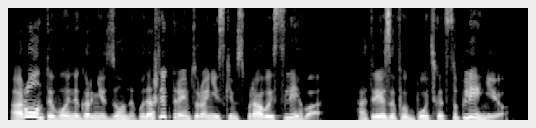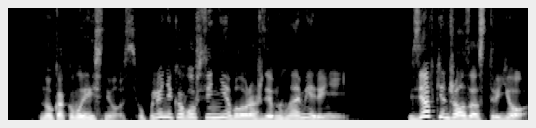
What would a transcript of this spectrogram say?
А Роланд и воины гарнизона подошли к троим туранийским справа и слева, отрезав им путь к отступлению. Но, как выяснилось, у пленника вовсе не было враждебных намерений. Взяв кинжал за острие,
